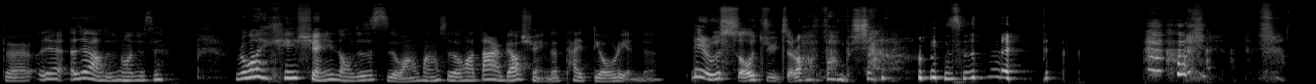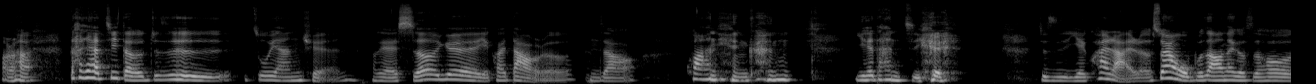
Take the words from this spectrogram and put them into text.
对，而且而且老实说，就是如果你可以选一种就是死亡方式的话，当然不要选一个太丢脸的，例如手举着然后放不下 之类的。好了。大家记得就是注意安全。OK，十二月也快到了，你知道跨年跟 耶诞节就是也快来了。虽然我不知道那个时候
